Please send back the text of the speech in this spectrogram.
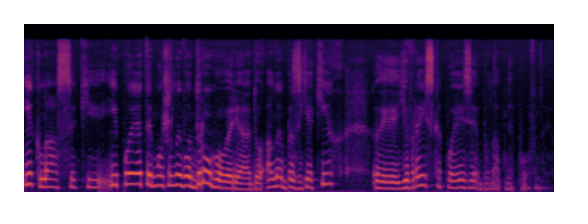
і класики, і поети, можливо, другого ряду, але без яких єврейська поезія була б неповною.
